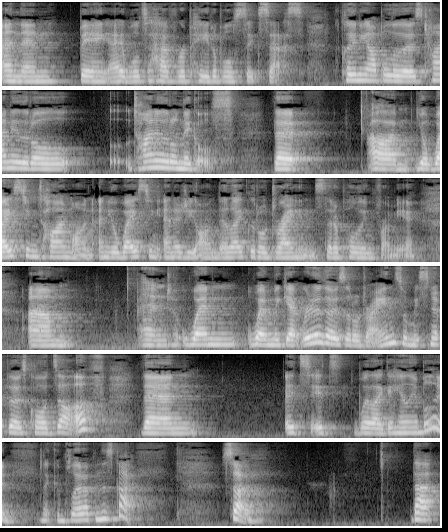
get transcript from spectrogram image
and then being able to have repeatable success cleaning up all of those tiny little, tiny little niggles that um, you're wasting time on and you're wasting energy on. They're like little drains that are pulling from you. Um, and when when we get rid of those little drains, when we snip those cords off, then it's it's we're like a helium balloon that can float up in the sky. So that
